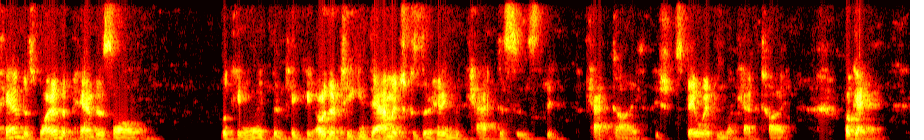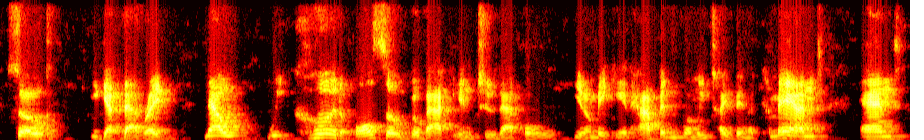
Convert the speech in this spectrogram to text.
pandas, why are the pandas all looking like they're taking, oh, they're taking damage because they're hitting the cactuses, the cacti. They should stay away from the cacti. Okay, so you get that, right? Now, we could also go back into that whole, you know, making it happen when we type in a command. And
